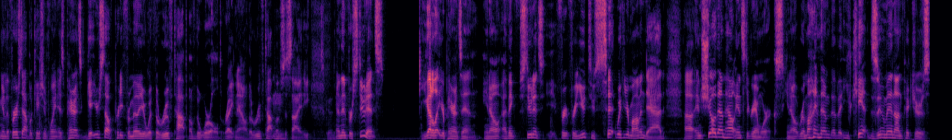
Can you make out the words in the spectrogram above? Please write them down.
you know, the first application point is parents get yourself pretty familiar with the rooftop of the world right now, the rooftop of mm. society. And then for students, you got to let your parents in. You know, I think students, for, for you to sit with your mom and dad uh, and show them how Instagram works, you know, remind them that, that you can't zoom in on pictures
